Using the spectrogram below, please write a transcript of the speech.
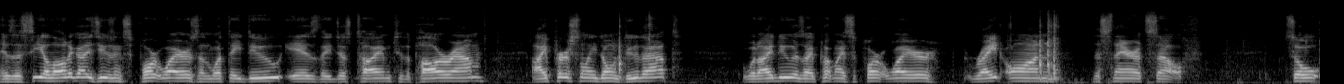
is I see a lot of guys using support wires and what they do is they just tie them to the power ram. I personally don't do that. What I do is I put my support wire right on the snare itself. So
